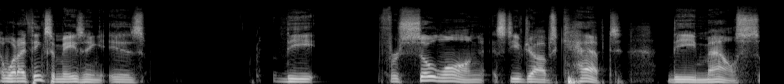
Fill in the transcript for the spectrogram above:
what I think's amazing is the for so long Steve Jobs kept the mouse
